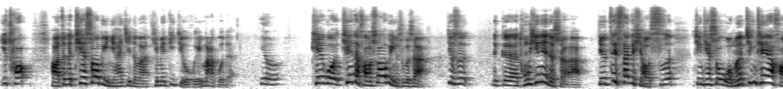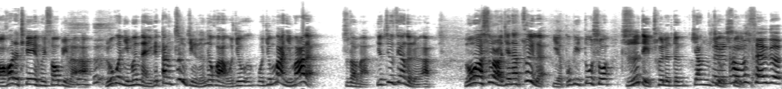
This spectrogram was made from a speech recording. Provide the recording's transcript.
一抄啊！这个贴烧饼你还记得吗？前面第九回骂过的，有贴过贴的好烧饼是不是啊？就是那个同性恋的事儿啊！就这三个小厮，今天说我们今天要好好的贴一回烧饼了啊！如果你们哪个当正经人的话，我就我就骂你妈了，知道吗？就就这样的人啊！龙儿、寿儿见他醉了，也不必多说，只得吹了灯，将就睡他们。三个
